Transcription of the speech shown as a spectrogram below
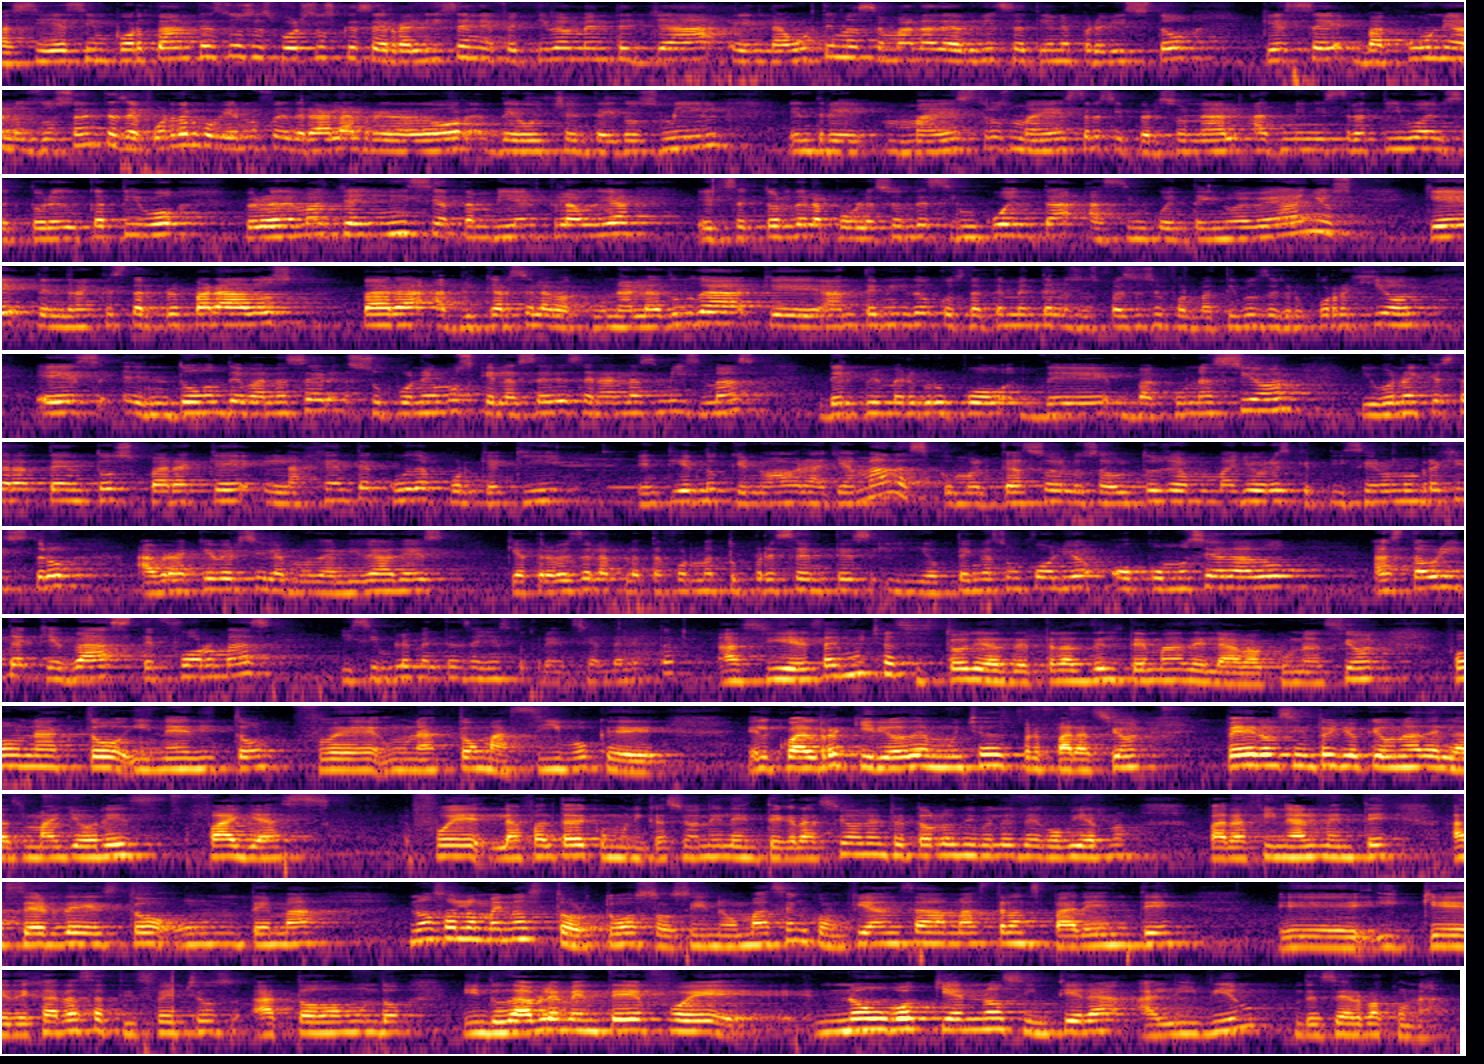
Así es importante estos esfuerzos que se realicen. Efectivamente, ya en la última semana de abril se tiene previsto que se vacune a los docentes. De acuerdo al gobierno federal, alrededor de 82 mil entre maestros, maestras y personal administrativo del sector educativo, pero además ya inicia también, Claudia, el sector de la población de 50 a 59 años, que tendrán que estar preparados para aplicarse la vacuna. La duda que han tenido constantemente en los espacios informativos de Grupo Región es en dónde van a ser. Suponemos que las sedes serán las mismas del primer grupo de vacunación y bueno, hay que estar atentos para que la gente acuda porque aquí entiendo que no habrá llamadas, como el caso de los adultos ya mayores que hicieron un registro, habrá que ver si la modalidad es que a través de la plataforma tú presentes y obtengas un folio o como se ha dado hasta ahorita que vas, te formas y simplemente enseñas tu credencial de lector. Así es, hay muchas historias detrás del tema de la vacunación. Fue un acto inédito, fue un acto masivo que el cual requirió de mucha preparación, pero siento yo que una de las mayores fallas fue la falta de comunicación y la integración entre todos los niveles de gobierno para finalmente hacer de esto un tema no solo menos tortuoso, sino más en confianza, más transparente, eh, y que dejara satisfechos a todo mundo. Indudablemente fue, no hubo quien no sintiera alivio de ser vacunado.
